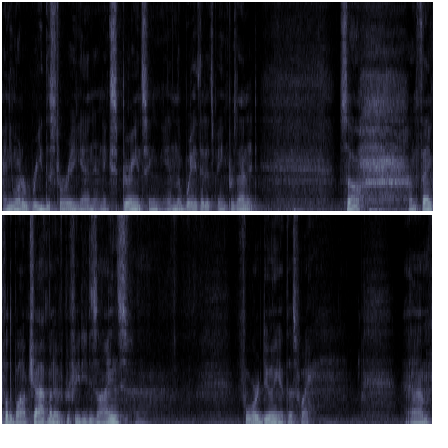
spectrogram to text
and you want to read the story again and experiencing in the way that it's being presented. So I'm thankful to Bob Chapman of Graphitti Designs uh, for doing it this way. Um,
